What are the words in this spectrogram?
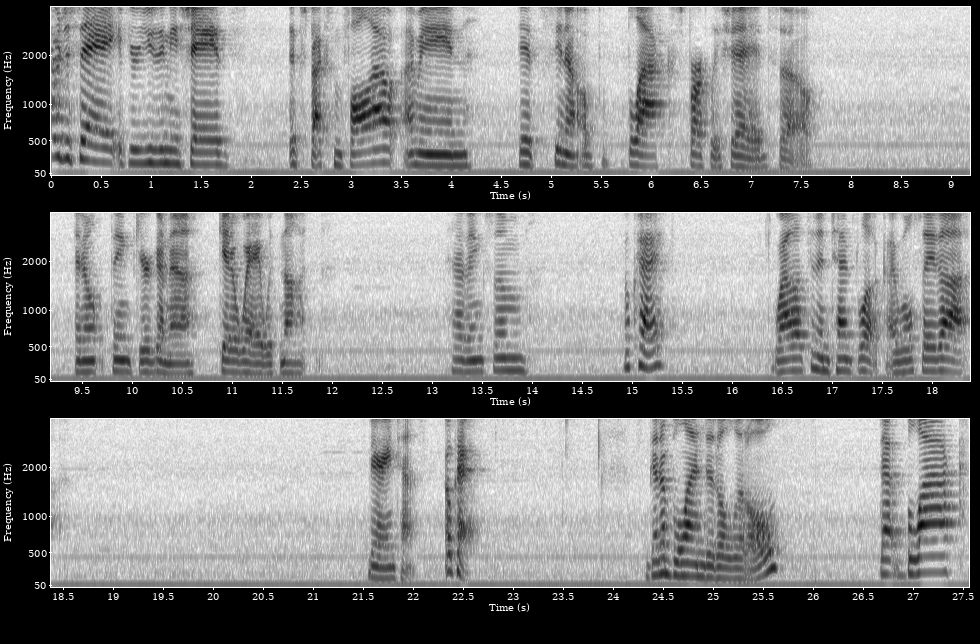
I would just say if you're using these shades, expect some fallout. I mean, it's, you know, a black sparkly shade, so I don't think you're gonna get away with not having some, okay. Wow, that's an intense look. I will say that. Very intense. Okay. I'm gonna blend it a little. That black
